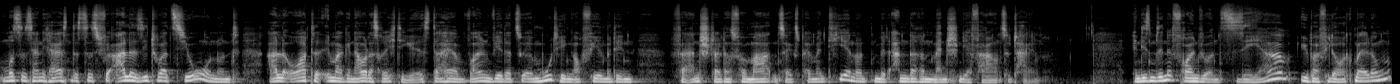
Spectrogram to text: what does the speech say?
muss es ja nicht heißen, dass das für alle Situationen und alle Orte immer genau das Richtige ist. Daher wollen wir dazu ermutigen, auch viel mit den Veranstaltungsformaten zu experimentieren und mit anderen Menschen die Erfahrung zu teilen. In diesem Sinne freuen wir uns sehr über viele Rückmeldungen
